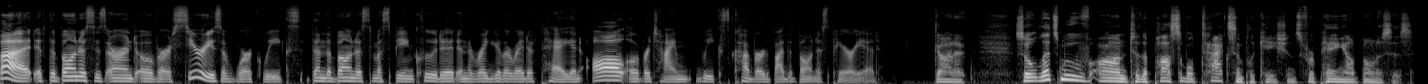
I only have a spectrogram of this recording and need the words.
But if the bonus is earned over a series of work weeks, then the bonus must be included in the regular rate of pay in all overtime weeks covered by the bonus period. Got it. So let's move on to the possible tax implications for paying out bonuses.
